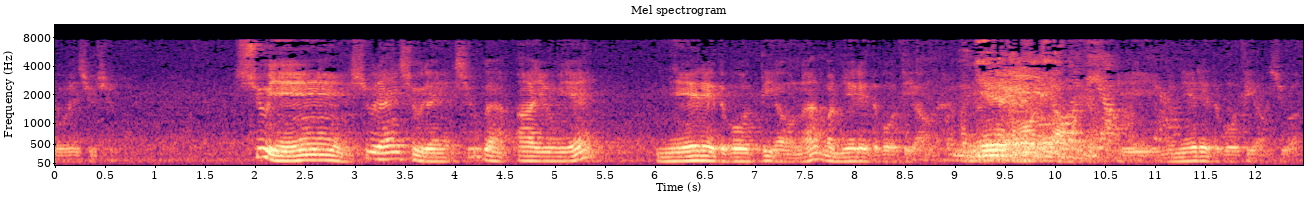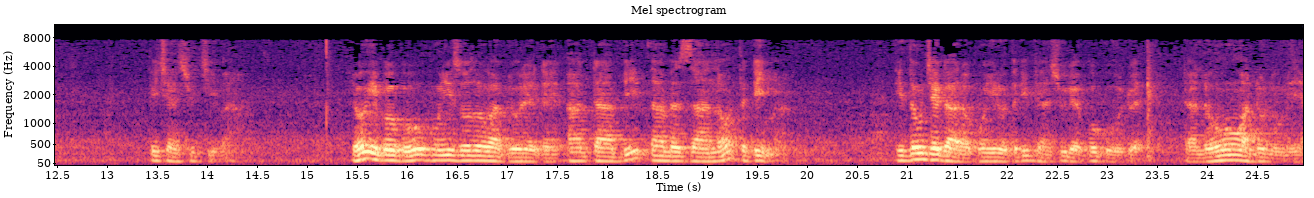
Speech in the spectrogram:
ကိုပဲရှုရှုရှုရင်ရှုတိုင်းရှုတိုင်းရှုကအာယုံရဲ့မြဲတဲ့သဘောသိအောင်လားမမြဲတဲ့သဘောသိအောင်လားမမြဲတဲ့သဘောသိအောင်ပါဘုရားမမြဲတဲ့သဘောသိအောင်ရှုအောင်သိချင်ရှုကြည့်ပါ ယောဂီပုဂ္ဂိုလ်ဘုန်းကြီးစိုးစိုးကပြောတဲ့အတိုင်းအာတာပိတံပဇာနောတတိမာဒီသုံးချက်ကတော့ဘုန်းကြီးတို့တတိပြန်ရှုတဲ့ပုဂ္ဂိုလ်အတွက်ဒါလုံးဝလုပ်လို့မရ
